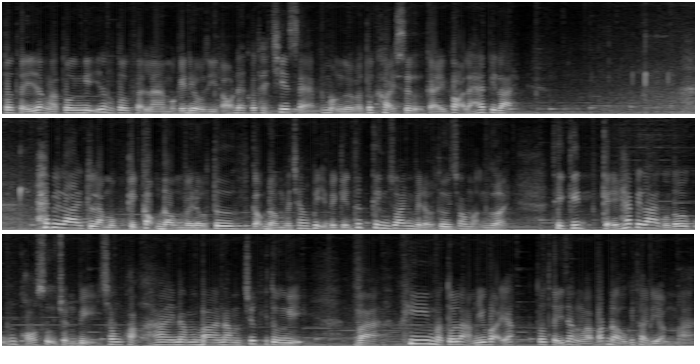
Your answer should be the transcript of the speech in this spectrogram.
tôi thấy rằng là tôi nghĩ rằng tôi phải làm một cái điều gì đó để có thể chia sẻ với mọi người và tôi khởi sự cái gọi là happy life. Happy Life là một cái cộng đồng về đầu tư, cộng đồng về trang bị về kiến thức kinh doanh về đầu tư cho mọi người. Thì cái cái Happy Life của tôi cũng có sự chuẩn bị trong khoảng 2 năm 3 năm trước khi tôi nghỉ. Và khi mà tôi làm như vậy á, tôi thấy rằng là bắt đầu cái thời điểm mà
